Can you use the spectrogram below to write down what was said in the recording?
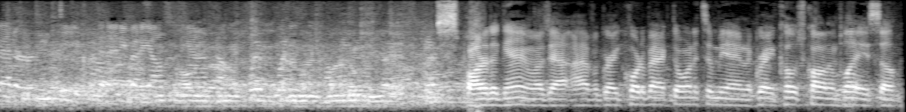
better deep than anybody else in the NFL? What, what it's just part of the game. I have a great quarterback throwing it to me and a great coach calling plays, so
